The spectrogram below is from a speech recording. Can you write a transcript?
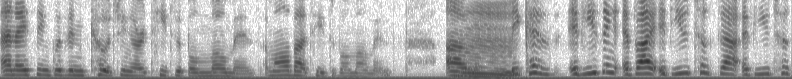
and I think within coaching are teachable moments. I'm all about teachable moments, um, Hmm. because if you think if I if you took down if you took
